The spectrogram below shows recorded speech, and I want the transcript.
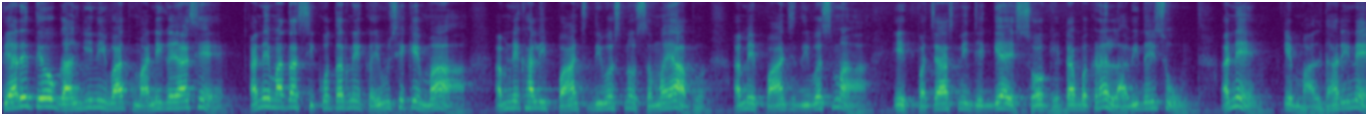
ત્યારે તેઓ ગાંગીની વાત માની ગયા છે અને માતા સિકોતરને કહ્યું છે કે, માં, અમને ખાલી પાંચ દિવસનો સમય આપ. અમે પાંચ દિવસમાં એ પચાસની જગ્યાએ સો ઘેટા બકરા લાવી દઈશું અને એ માલધારીને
